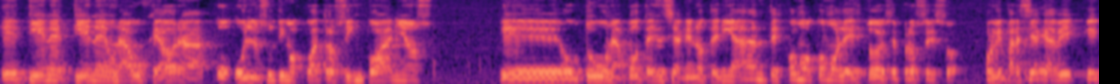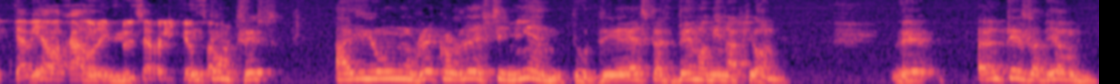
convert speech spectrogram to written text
eh, tiene, tiene un auge ahora, o, en los últimos cuatro o cinco años eh, obtuvo una potencia que no tenía antes. ¿Cómo, ¿Cómo lees todo ese proceso? Porque parecía que había, que, había bajado la influencia religiosa. Entonces, hay un recrudecimiento de estas denominaciones. Eh, antes había un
